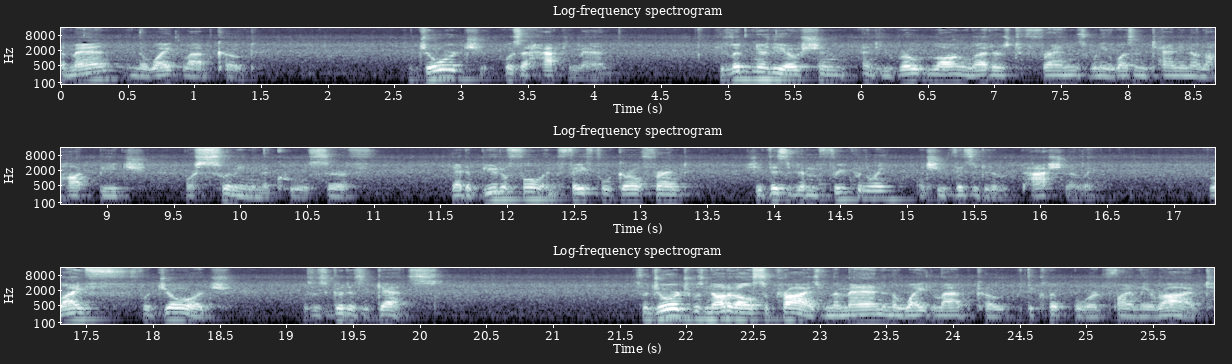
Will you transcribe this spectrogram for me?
The Man in the White Lab Coat. George was a happy man. He lived near the ocean, and he wrote long letters to friends when he wasn't tanning on the hot beach or swimming in the cool surf. He had a beautiful and faithful girlfriend. She visited him frequently, and she visited him passionately. Life, for George, was as good as it gets. So George was not at all surprised when the man in the white lab coat with the clipboard finally arrived.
